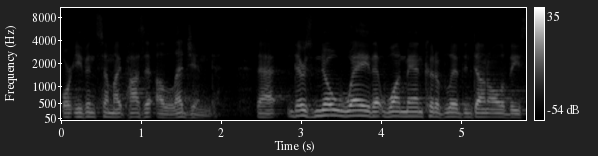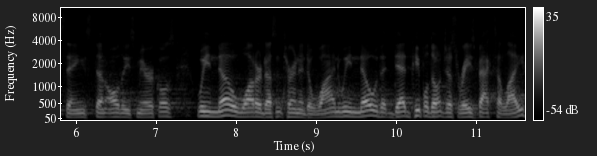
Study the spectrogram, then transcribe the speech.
or even some might posit a legend. That there's no way that one man could have lived and done all of these things, done all these miracles. We know water doesn't turn into wine. We know that dead people don't just raise back to life.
